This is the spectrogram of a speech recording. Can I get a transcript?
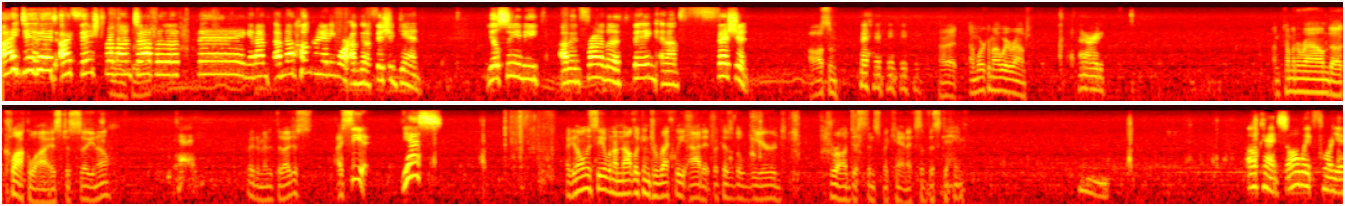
I did it! I fished from on top of the thing, and I'm, I'm not hungry anymore. I'm gonna fish again. You'll see me. I'm in front of the thing, and I'm fishing. Awesome. Alright, I'm working my way around. Alrighty. I'm coming around uh, clockwise, just so you know. Okay. Wait a minute, did I just... I see it! Yes. I can only see it when I'm not looking directly at it because of the weird draw distance mechanics of this game. Hmm. Okay, so I'll wait for you.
